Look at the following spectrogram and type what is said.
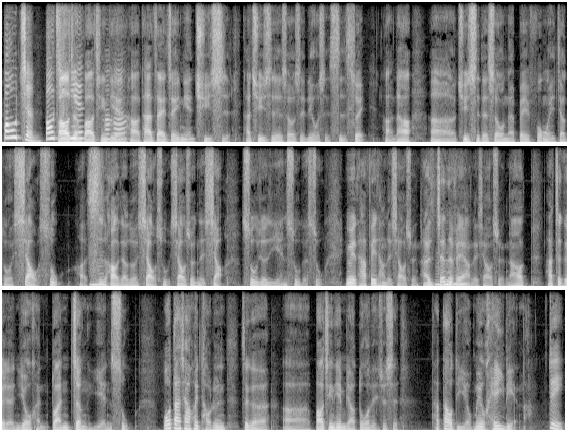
包拯，包青天，包拯，包青天，好，他在这一年去世。他去世的时候是六十四岁，啊，然后呃，去世的时候呢，被封为叫做孝肃，啊，谥号叫做孝肃，孝顺的孝，肃就是严肃的肃，因为他非常的孝顺，他是真的非常的孝顺。然后他这个人又很端正严肃。不过大家会讨论这个呃，包青天比较多的就是他到底有没有黑脸啊？对，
